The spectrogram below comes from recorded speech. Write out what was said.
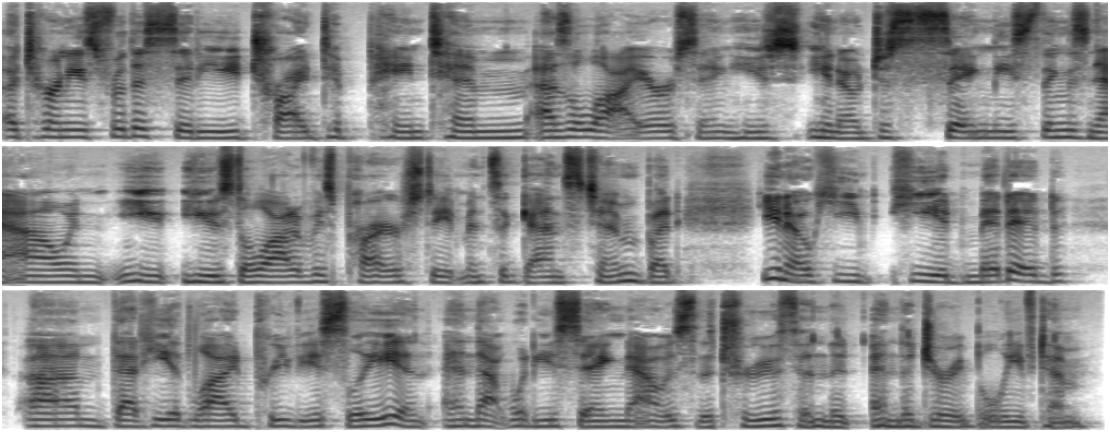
attorneys for the city tried to paint him as a liar, saying he's, you know, just saying these things now and used a lot of his prior statements against him. But, you know, he he admitted um, that he had lied previously and, and that what he's saying now is the truth and the and the jury believed him.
